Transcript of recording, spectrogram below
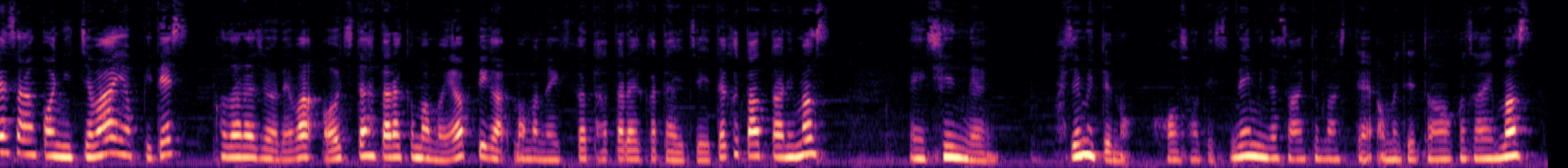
皆さんこんにちはよっぴです。このラジオではお家で働くママよっぴがママの生き方働き方について語っております、えー、新年初めての放送ですね。皆さん明けましておめでとうございます、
